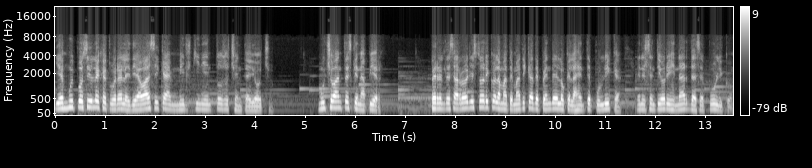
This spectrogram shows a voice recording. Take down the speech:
y es muy posible que tuviera la idea básica en 1588, mucho antes que Napier. Pero el desarrollo histórico de la matemática depende de lo que la gente publica, en el sentido original de hacer público.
